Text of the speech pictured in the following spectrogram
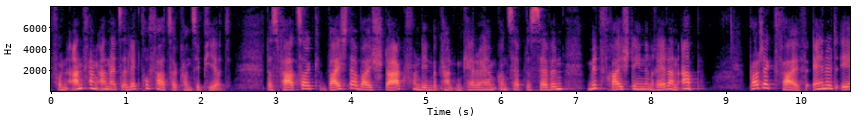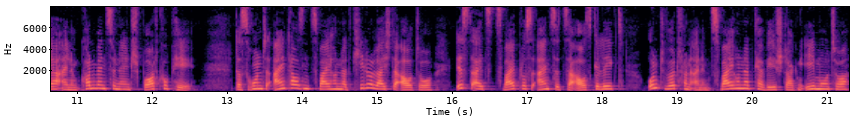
von Anfang an als Elektrofahrzeug konzipiert. Das Fahrzeug weicht dabei stark von den bekannten Caterham-Konzept des 7 mit freistehenden Rädern ab. Project 5 ähnelt eher einem konventionellen Sportcoupé. Das rund 1200 Kilo leichte Auto ist als 2 plus 1 Sitzer ausgelegt und wird von einem 200 kW starken E-Motor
